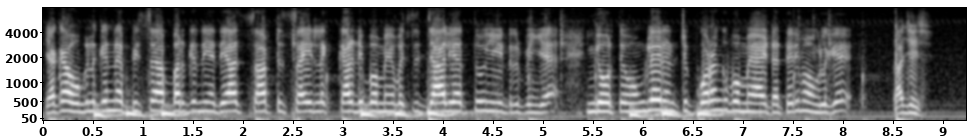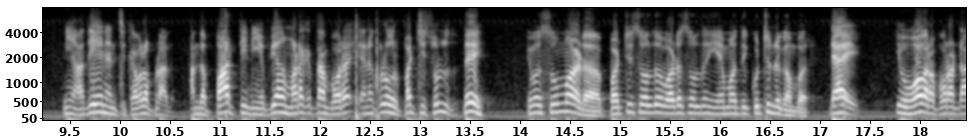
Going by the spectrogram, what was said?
ஏக்கா உங்களுக்கு என்ன பிஸ்ஸா பர்கர் எதையாவது சாப்பிட்டு சைடுல கரடி பொம்மையை வச்சு ஜாலியா தூங்கிட்டு இருப்பீங்க? இங்க ஒருத்தன் உங்களே நினைச்சு குரங்கு பொம்மை ஆயிட்டா தெரியுமா உங்களுக்கு? ராஜேஷ் நீ அதே நினைச்சு கவலைப்படாத. அந்த பார்ட்டி நீ எப்படியாவது மடக்கத்தான் போற. எனக்குள்ள ஒரு பட்சி சொல்லுது. டேய் இவன் சும்மாடா. பச்சி சொல்றது வடை சொல்றது ஏமாத்தி குடிச்சுட்டு இருக்கான் பார். டேய் இவன் ஓவரா போறான்டா.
